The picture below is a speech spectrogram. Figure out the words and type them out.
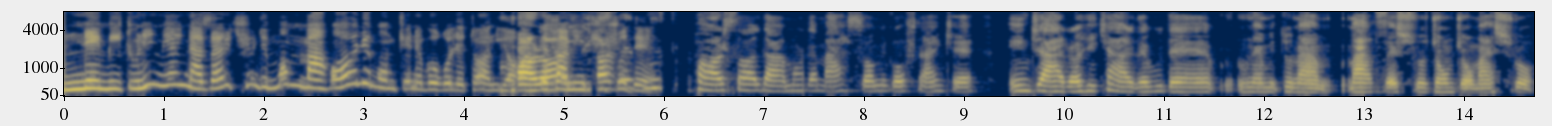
نمی‌دونین میای نظر چی میدین ما محال ممکنه به قول تانیا مارال بفهمیم چی یادت شده. نیست پارسال در مورد محسا می‌گفتن که این جراحی کرده بوده نمی‌دونم مغزش رو جمجمش رو.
